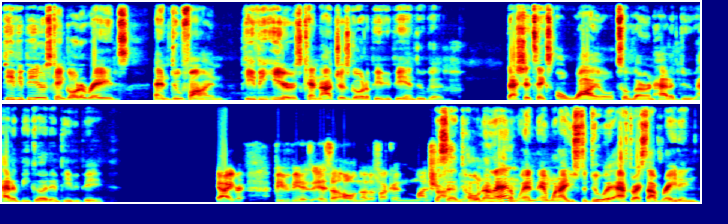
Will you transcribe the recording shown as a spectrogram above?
PvPers can go to raids and do fine. PvEers cannot just go to PvP and do good. That shit takes a while to learn how to do how to be good in PvP. Yeah, I agree. PvP is, is a whole nother fucking monstrosity. It's a whole nother animal. And and when I used to do it after I stopped raiding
